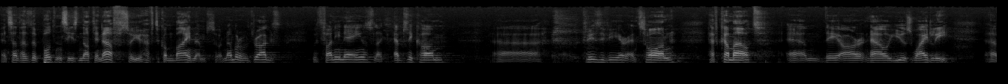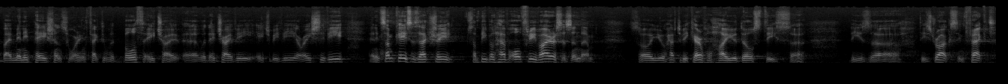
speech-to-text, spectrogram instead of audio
and sometimes the potency is not enough, so you have to combine them. So a number of drugs with funny names like Epzicom, uh, and so on have come out, and they are now used widely uh, by many patients who are infected with both HIV, uh, with HIV, HBV, or HCV, and in some cases, actually, some people have all three viruses in them. So you have to be careful how you dose these, uh, these, uh, these drugs. In fact,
